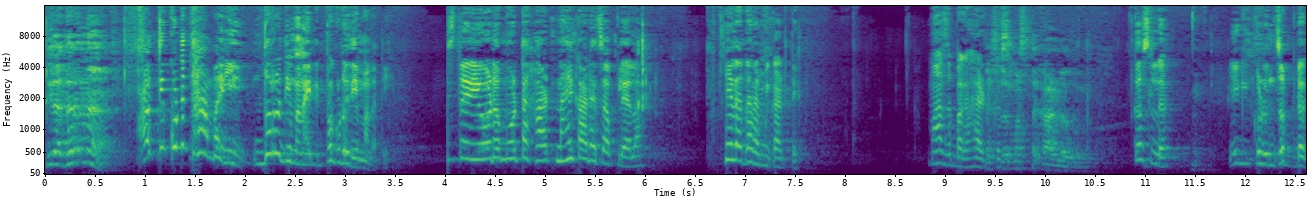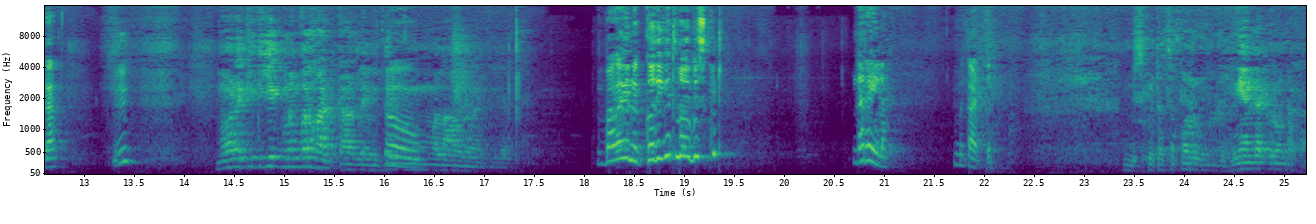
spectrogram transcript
तिला धर ना. अहो, ती कुठे थांबायली? धरू दे म्हणायची पकडू दे मला ती. तर एवढं मोठं हार्ट नाही काढायचं आपल्याला. हिला धरा मी काढते. माझं बघा हार्ट कसं मस्त काढलं तुम्ही. कसलं? एकीकडून चपट का? हं? मला किती एक नंबर हार्ट काढलाय मी हो. तरी मला आवडलं नाही तुझ्या बघा कधी घेतलं हो बिस्किट? धरा हिला. मी काढते. बिस्किटाचा पर रेंदा करून टाका.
